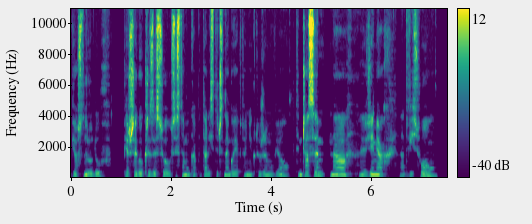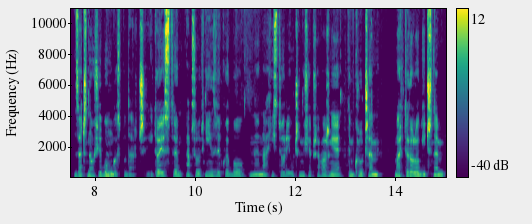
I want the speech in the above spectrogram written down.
wiosny ludów, pierwszego kryzysu systemu kapitalistycznego, jak to niektórzy mówią. Tymczasem na ziemiach nad Wisłą zaczynał się boom gospodarczy. I to jest absolutnie niezwykłe, bo na historii uczymy się przeważnie tym kluczem martyrologicznym.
